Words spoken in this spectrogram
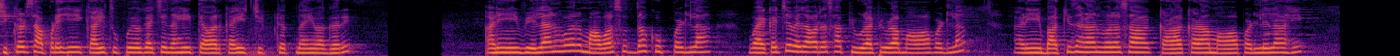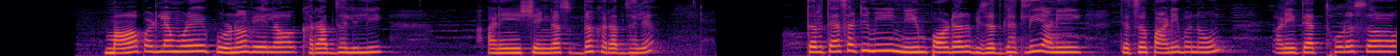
चिकट सापळे हे काहीच उपयोगाचे नाहीत त्यावर काही चिटकत नाही वगैरे. आणि वेलांवर मावासुद्धा खूप पडला. वायकाच्या वेलावर असा पिवळा पिवळा मावा पडला. आणि बाकी झाडांवर असा काळा काळा मावा पडलेला आहे. मावा पडल्यामुळे पूर्ण वेल खराब झालेली आणि शेंगासुद्धा खराब झाल्या. तर त्यासाठी मी नीम पावडर भिजत घातली आणि त्याचं पाणी बनवून आणि त्यात थोडंसं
